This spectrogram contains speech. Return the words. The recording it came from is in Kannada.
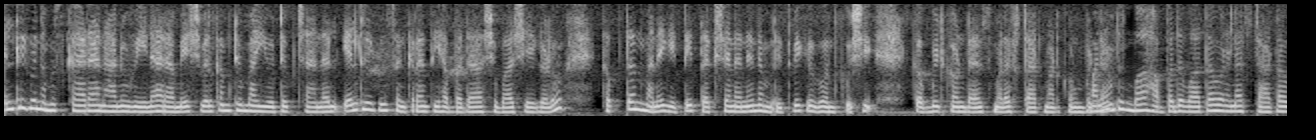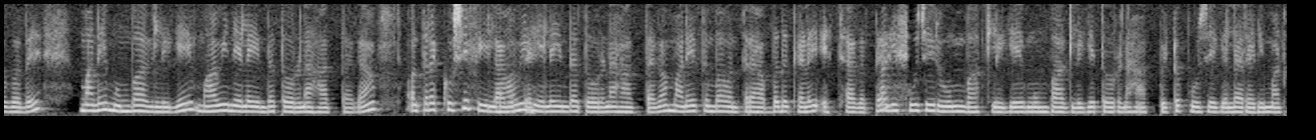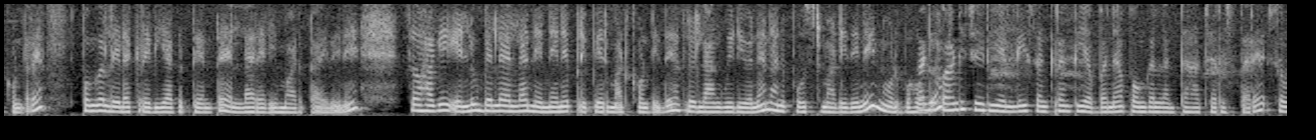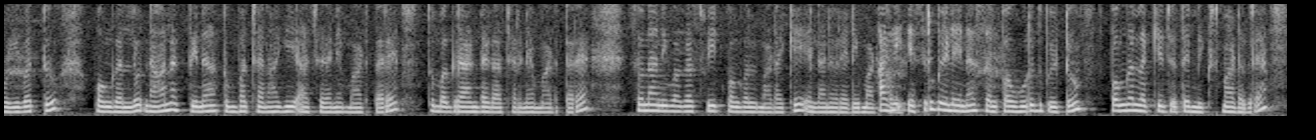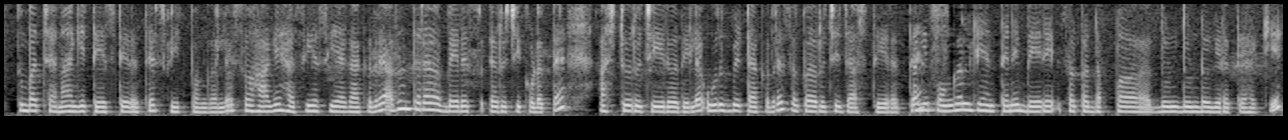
ಎಲ್ರಿಗೂ ನಮಸ್ಕಾರ ನಾನು Veena Ramesh. Welcome to my YouTube channel ಎಲ್ರಿಗೂ ಸಂಕ್ರಾಂತಿ ಹಬ್ಬದ ಶುಭಾಶಯಗಳು. ಕಪ್ ತಂದು ಮನೆಗೆ ಇಟ್ಟಿದ ತಕ್ಷಣನೇ ನಮ್ಮ ಋತ್ವಿಕಿಗೆ ಒಂದು ಖುಷಿ. ಕಬ್ಬಿಟ್ಕೊಂಡು ಡ್ಯಾನ್ಸ್ ಮಾಡೋಕ್ಕೆ ಸ್ಟಾರ್ಟ್ ಮಾಡ್ಕೊಂಡ್ಬಿಟ್ಟು. ಮನೆ ತುಂಬ ಹಬ್ಬದ ವಾತಾವರಣ ಸ್ಟಾರ್ಟ್ ಆಗೋದೆ ಮನೆ ಮುಂಬಾಗಿಲಿಗೆ ಮಾವಿನ ಎಲೆಯಿಂದ ತೋರಣ ಹಾಕಿದಾಗ ಒಂಥರ ಖುಷಿ ಫೀಲ್ ಮಾವಿನ ಎಲೆಯಿಂದ ತೋರಣ ಹಾಕಿದಾಗ ಮನೆ ತುಂಬ ಒಂಥರ ಹಬ್ಬದ ಕಳೆ ಹೆಚ್ಚಾಗುತ್ತೆ. ಹಾಗೆ ಪೂಜೆ ರೂಮ್ ಬಾಗಿಲಿಗೆ ಮುಂಬಾಗಿಲಿಗೆ ತೋರಣ ಹಾಕಿಬಿಟ್ಟು ಪೂಜೆಗೆಲ್ಲ ರೆಡಿ ಮಾಡಿಕೊಂಡ್ರೆ ಪೊಂಗಲ್ ಇಡೋಕ್ಕೆ ರೆಡಿ ಆಗುತ್ತೆ ಅಂತ ಎಲ್ಲ ರೆಡಿ ಮಾಡ್ತಾ ಇದ್ದೀನಿ. ಸೊ ಹಾಗೆ ಎಳ್ಳು ಬೆಲ್ಲ ಎಲ್ಲ ನೆನ್ನೆನೆ ಪ್ರಿಪೇರ್ ಮಾಡ್ಕೊಂಡಿದ್ದೆ. ಅದರ ಲಾಂಗ್ ವಿಡಿಯೋನ ನಾನು ಪೋಸ್ಟ್ ಮಾಡಿದ್ದೀನಿ. ನೋಡಬಹುದು. ಪಾಂಡಿಚೇರಿಯಲ್ಲಿ ಸಂಕ್ರಾಂತಿ ಹಬ್ಬನ ಪೊಂಗಲ್ ಅಂತ ಆಚರಿಸ್ತಾರೆ. ಸೊ ಇವತ್ತು ಪೊಂಗಲ್ಲು ನಾಲ್ಕು ದಿನ ತುಂಬ ಚೆನ್ನಾಗಿ ಆಚರಣೆ ಮಾಡ್ತಾರೆ. ತುಂಬ ಗ್ರ್ಯಾಂಡಾಗಿ ಆಚರಣೆ ಮಾಡ್ತಾರೆ. ಸೊ ನಾನು ಇವಾಗ ಸ್ವೀಟ್ ಪೊಂಗಲ್ ಮಾಡೋಕ್ಕೆ ಎಲ್ಲನೂ ರೆಡಿ ಮಾಡಿ ಹಾಗೆ ಹೆಸರು ಬೇಳೆನ ಸ್ವಲ್ಪ ಹುರಿದ್ಬಿಟ್ಟು ಪೊಂಗಲ್ ಅಕ್ಕಿ ಜೊತೆ ಮಿಕ್ಸ್ ಮಾಡಿದ್ರೆ ತುಂಬ ಚೆನ್ನಾಗಿ ಟೇಸ್ಟ್ ಇರುತ್ತೆ ಸ್ವೀಟ್ ಪೊಂಗಲ್ಲು. ಸೊ ಹಾಗೆ ಹಸಿ ಹಸಿಯಾಗಿ ಹಾಕಿದ್ರೆ ಅದೊಂಥರ ಬೇರೆ ರುಚಿ ಕೊಡುತ್ತೆ. ಅಷ್ಟು ರುಚಿ ಇರೋದಿಲ್ಲ. ಹುರಿದ್ಬಿಟ್ಟು ಹಾಕಿದ್ರೆ ಸ್ವಲ್ಪ ರುಚಿ ಜಾಸ್ತಿ ಇರುತ್ತೆ. ಈ ಪೊಂಗಲ್ಗೆ ಅಂತಲೇ ಬೇರೆ ಸ್ವಲ್ಪ ದಪ್ಪ ದುಂಡು ದುಂಡೋಗಿರುತ್ತೆ ಅಕ್ಕಿ.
